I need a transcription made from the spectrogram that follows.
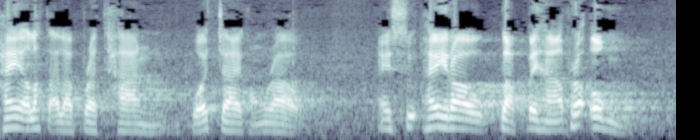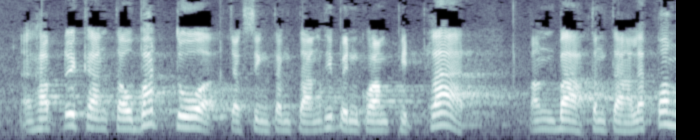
ให้อัลลอฮ์ تعالى ประทานหัวใจของเรา ให้ให้เรากลับไปหาพระองค์นะครับด้วยการเตาบัตตัวจากสิ่งต่าง ๆ ที่เป็นความผิดพลาด บางบาปต่างๆ และป้อง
